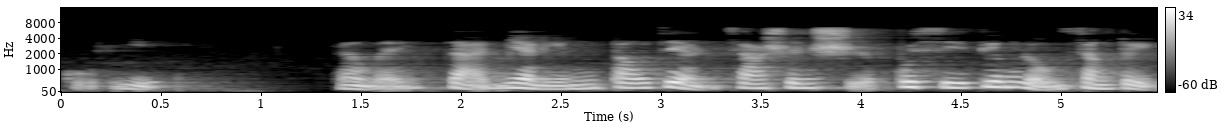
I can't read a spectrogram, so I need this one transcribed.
鼓励。认为在面临刀剑加身时不惜兵戎相对，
